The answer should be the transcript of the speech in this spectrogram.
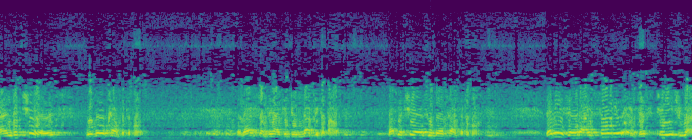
and the chairs were more comfortable. And that's something I can do nothing about. But the chairs were more comfortable. Then he said, I saw you enter stage right.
